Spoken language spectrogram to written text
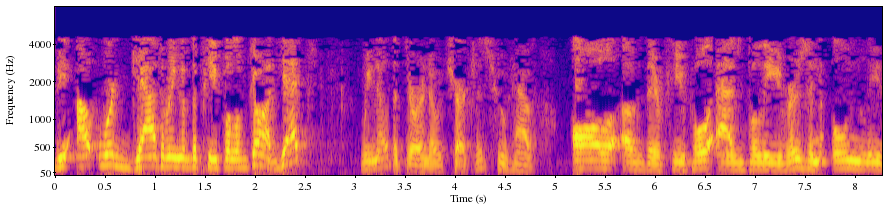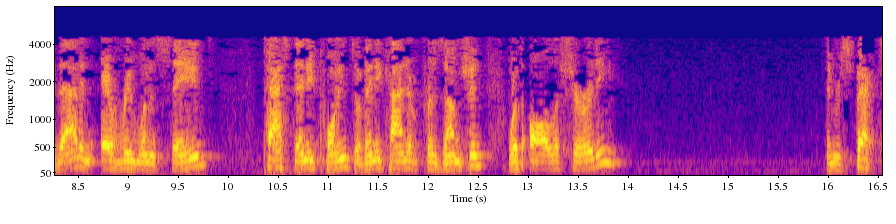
the outward gathering of the people of God. Yet, we know that there are no churches who have all of their people as believers and only that, and everyone is saved past any point of any kind of presumption with all assurity. In respect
